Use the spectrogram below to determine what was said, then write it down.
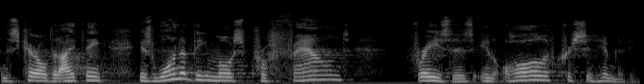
in this carol, that I think is one of the most profound phrases in all of Christian hymnody.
